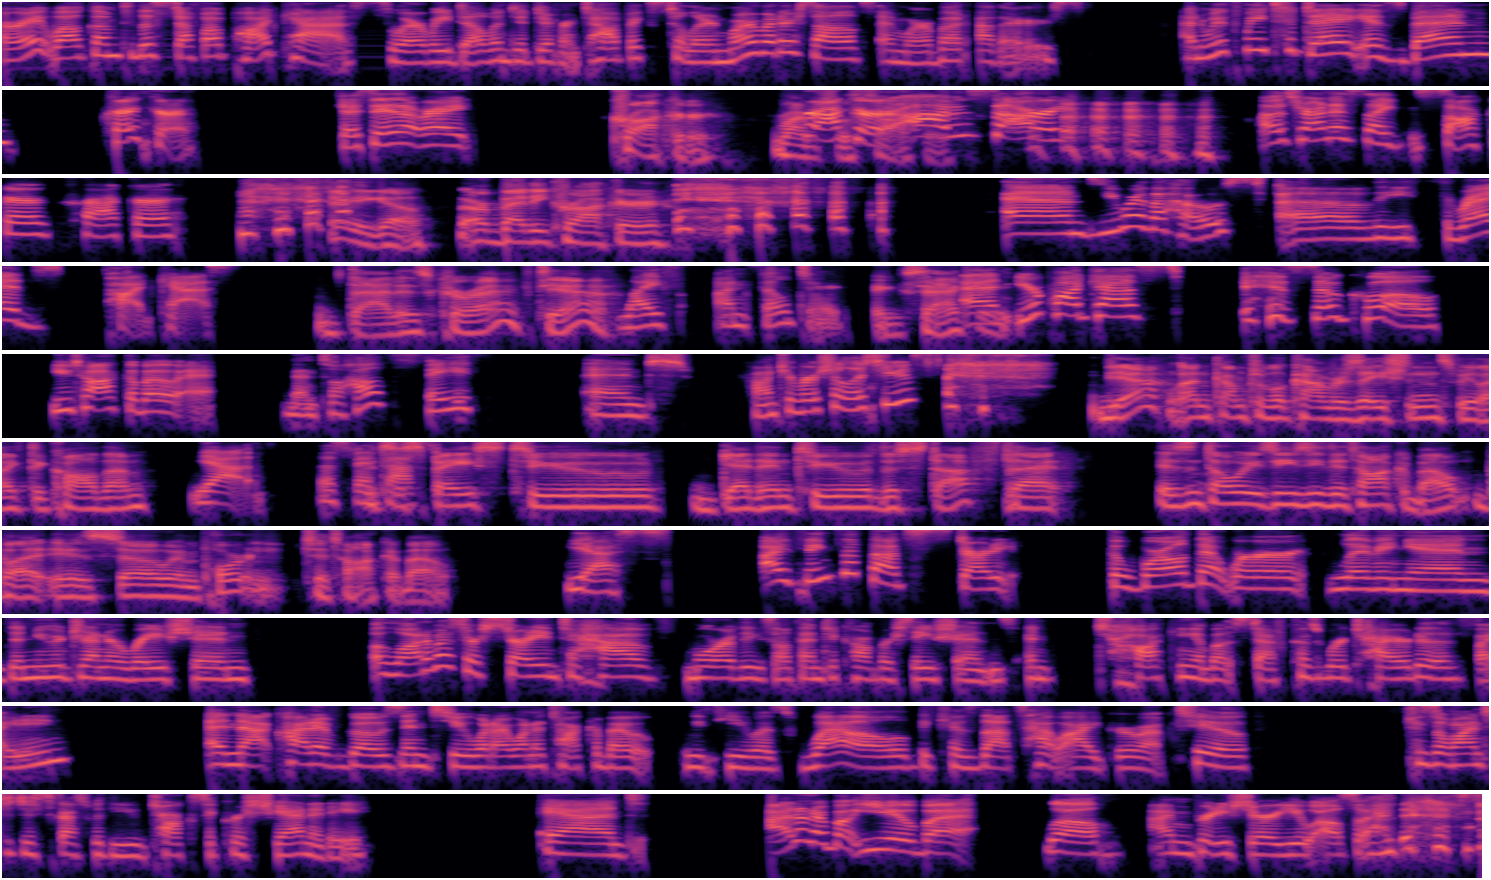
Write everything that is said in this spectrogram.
All right, welcome to the Step Up Podcast, where we delve into different topics to learn more about ourselves and more about others. And with me today is Ben Cranker. Did I say that right? Crocker. Rhymes Cracker. I'm sorry. I was trying to say soccer cracker. there you go. Or Betty Crocker. and you are the host of the Threads podcast, That is correct. Yeah, Life Unfiltered. exactly. And your podcast is so cool. You talk about uh, mental health, faith, and controversial issues. yeah, uncomfortable conversations, we like to call them. yeah, that's fantastic. It's a space to get into the stuff that isn't always easy to talk about, but is so important to talk about. Yes. I think that that's starting the world that we're living in, the new generation. A lot of us are starting to have more of these authentic conversations and talking about stuff because we're tired of the fighting. And that kind of goes into what I want to talk about with you as well, because that's how I grew up too. Because I wanted to discuss with you toxic Christianity. And I don't know about you, but well, I'm pretty sure you also had this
